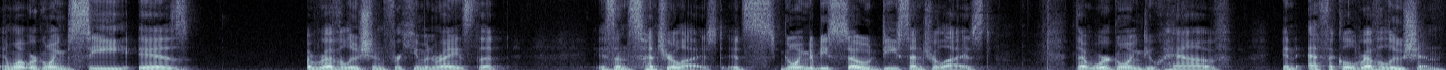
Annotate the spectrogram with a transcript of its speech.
And what we're going to see is a revolution for human rights that isn't centralized. It's going to be so decentralized that we're going to have an ethical revolution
